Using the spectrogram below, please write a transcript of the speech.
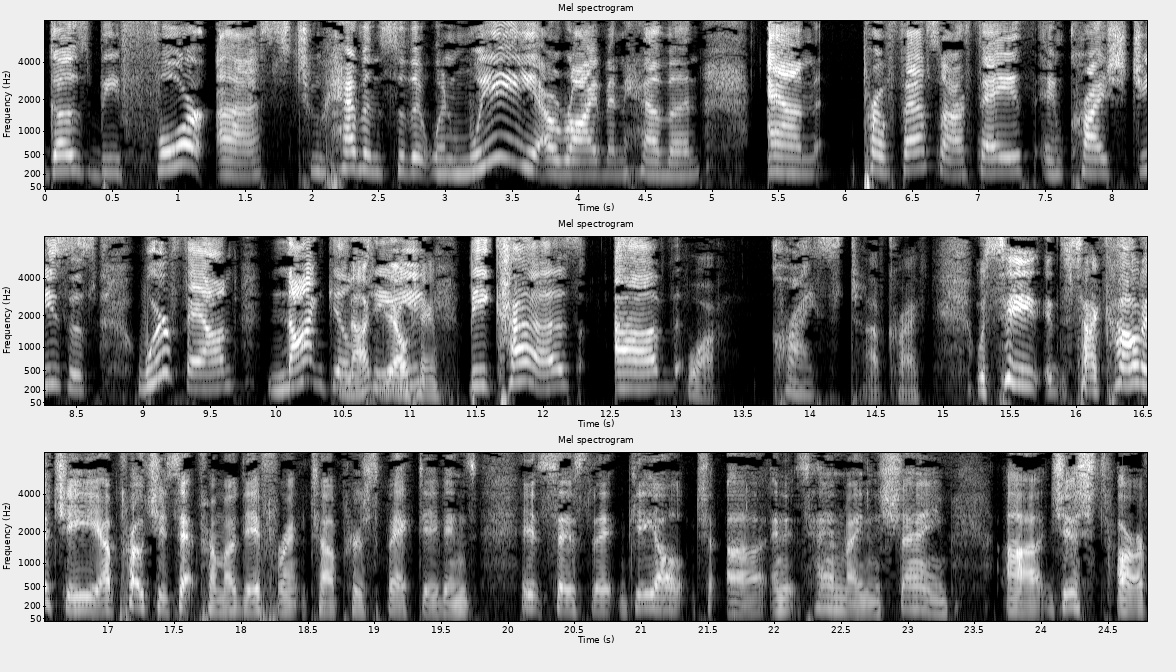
goes before us to heaven so that when we arrive in heaven and profess our faith in Christ Jesus, we're found not guilty, guilty. because of What? Christ. of Christ. Well, see, psychology approaches that from a different uh, perspective, and it says that guilt uh, and its handmaiden shame uh, just are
